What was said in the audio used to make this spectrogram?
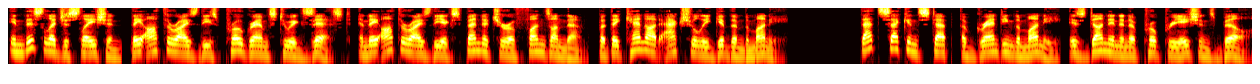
In this legislation, they authorize these programs to exist, and they authorize the expenditure of funds on them, but they cannot actually give them the money. That second step, of granting the money, is done in an appropriations bill.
